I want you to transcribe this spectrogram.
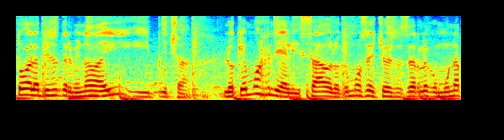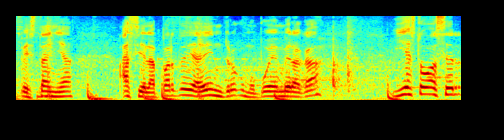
Toda la pieza terminaba ahí y pucha, lo que hemos realizado, lo que hemos hecho es hacerle como una pestaña hacia la parte de adentro, como pueden ver acá. Y esto va a ser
